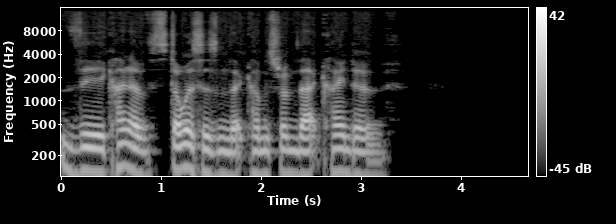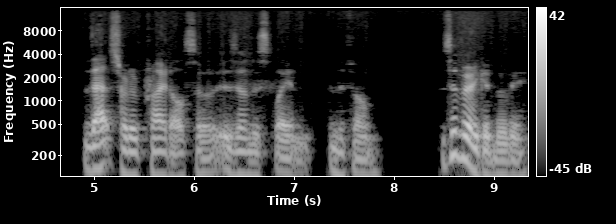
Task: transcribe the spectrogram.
The kind of stoicism that comes from that kind of that sort of pride also is on display in, in the film. It's a very good movie.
